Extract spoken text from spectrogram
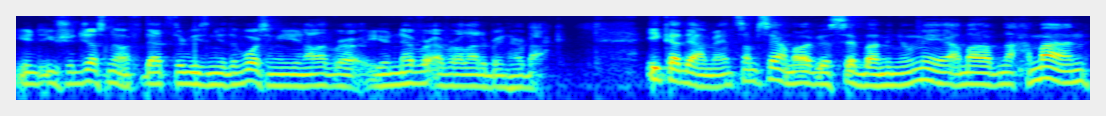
You, you should just know if that's the reason you're divorcing, you're never you're never ever allowed to bring her back. Ikadamren. Some say Amar of Yosef Baminyumi, Amar of Nahman.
